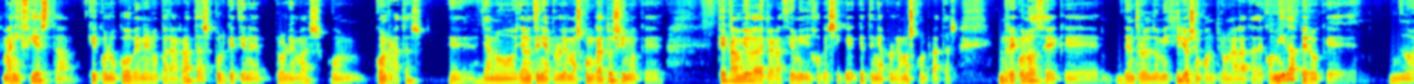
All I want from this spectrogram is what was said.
manifiesta que colocó veneno para ratas porque tiene problemas con, ratas. Eh, ya, no, ya no tenía problemas con gatos, sino que, cambió la declaración y dijo que sí que, tenía problemas con ratas. Reconoce que dentro del domicilio se encontró una lata de comida, pero que no,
